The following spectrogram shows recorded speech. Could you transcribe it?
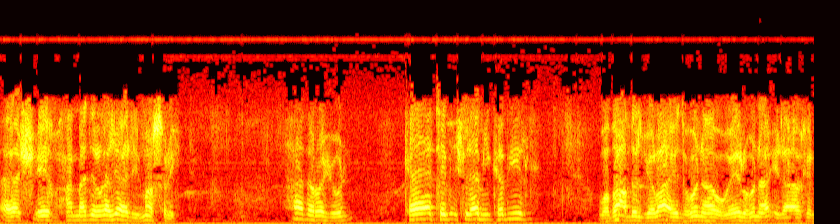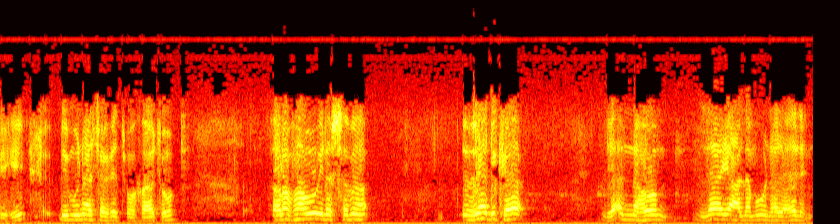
الشيخ محمد الغزالي المصري هذا الرجل كاتب إسلامي كبير. وبعض الجرائد هنا وغير هنا إلى آخره بمناسبة وفاته رفعوا إلى السماء. ذلك لأنهم لا يعلمون العلم.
